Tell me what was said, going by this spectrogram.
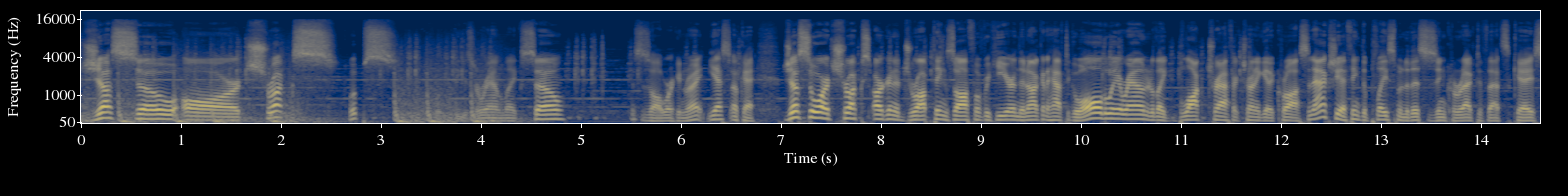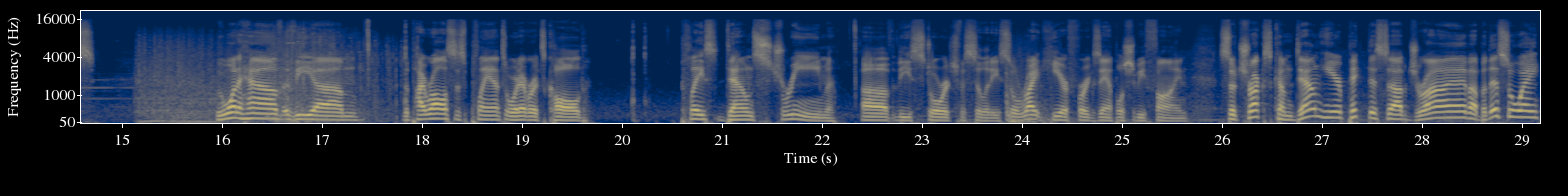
just so our trucks... Whoops. Flip these around like so. This is all working, right? Yes? Okay. Just so our trucks are going to drop things off over here, and they're not going to have to go all the way around or, like, block traffic trying to get across. And actually, I think the placement of this is incorrect if that's the case. We want to have the, um, the pyrolysis plant, or whatever it's called, placed downstream of the storage facility. So right here, for example, should be fine. So trucks come down here, pick this up, drive up this way,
